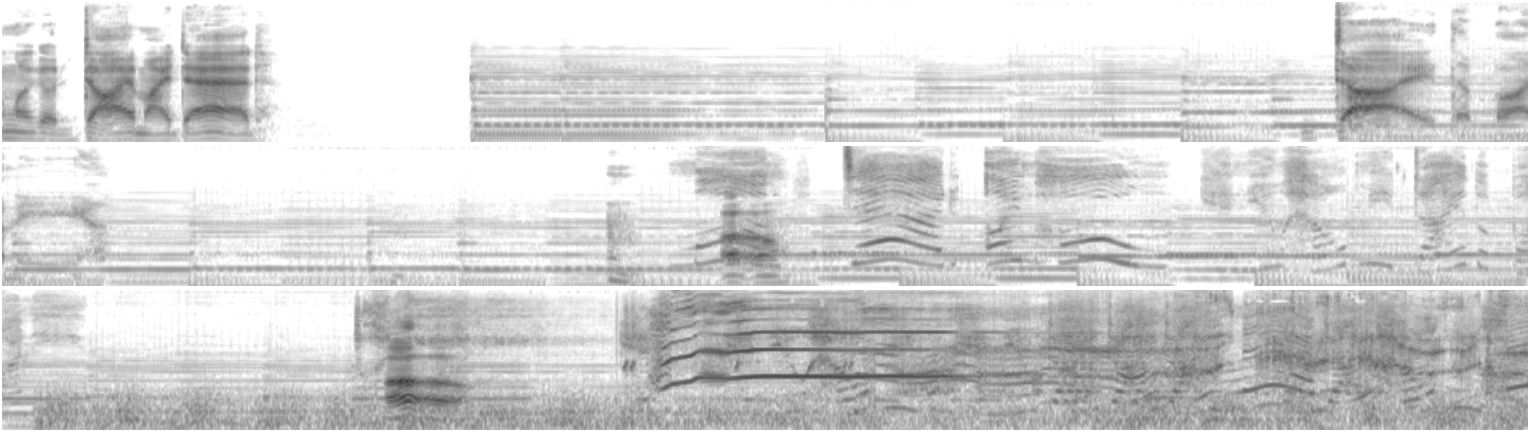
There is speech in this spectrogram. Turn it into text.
I'm gonna go die my dad. Dye the bunny. Mom, Uh-oh. Dad, I'm home. Can you help me dye the bunny? Uh-oh. Can you help me? Can you die, die, die? Dad, help me. Oh, Can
